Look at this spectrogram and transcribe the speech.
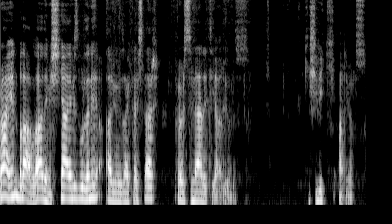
Ryan bla bla demiş. Yani biz burada ne arıyoruz arkadaşlar? Personality arıyoruz. Kişilik arıyoruz.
